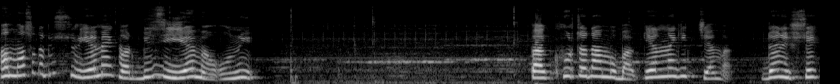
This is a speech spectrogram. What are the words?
Ama masada bir sürü yemek var. Bizi yeme onu. Bak kurt adam bu bak. Yanına gideceğim bak. Dönüşecek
